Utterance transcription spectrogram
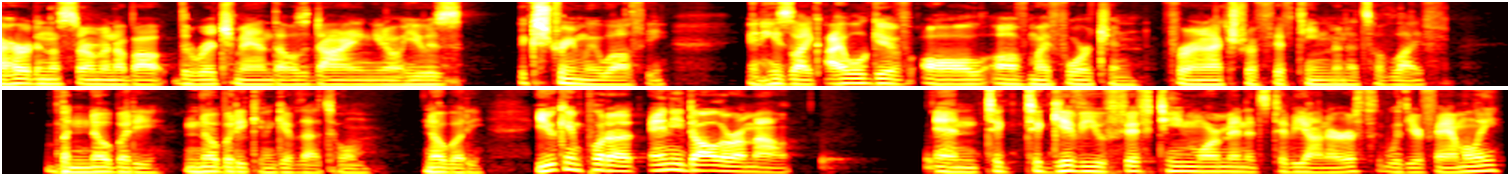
I heard in the sermon about the rich man that was dying. You know, he was extremely wealthy, and he's like, "I will give all of my fortune for an extra 15 minutes of life." But nobody, nobody can give that to him. Nobody. You can put a any dollar amount, and to to give you 15 more minutes to be on Earth with your family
